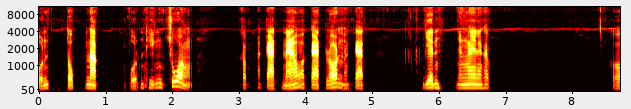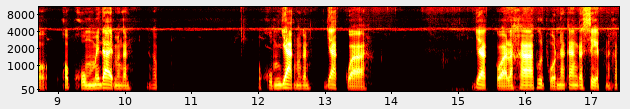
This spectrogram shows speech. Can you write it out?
ฝนตกหนัก ฝนทิ้งช่วง ครับอากาศหนาวอากาศร้อนอากาศเย็นยังไงนะครับ ก็ควบคุมไม่ได้เหมือนกันนะครับควบคุมยากเหมือนกัน ยากกว่า ยากกว่าราคาพืชผลทางการเกษตรนะครับ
